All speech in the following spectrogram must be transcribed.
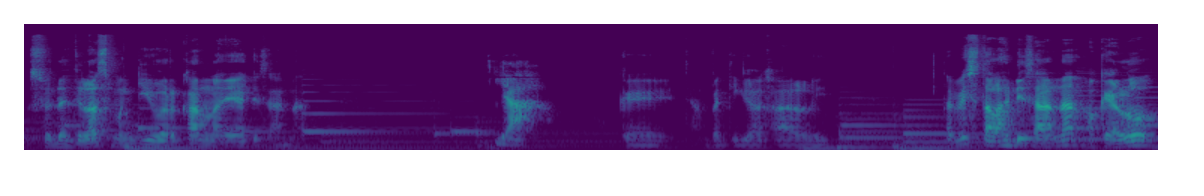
sudah jelas menggiurkan lah ya di sana Ya. Oke, sampai tiga kali. Tapi setelah di sana, oke lu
